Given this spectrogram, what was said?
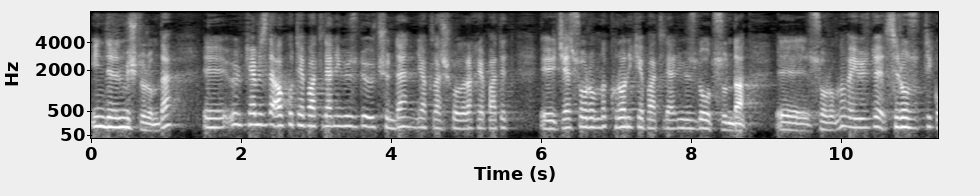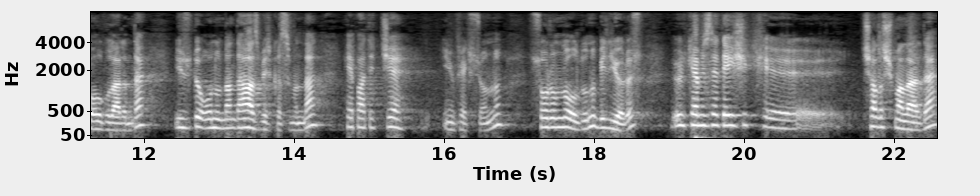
indirilmiş durumda. Ülkemizde akut hepatitlerin yüzde üçünden yaklaşık olarak hepatit e, sorumlu, kronik hepatitlerin yüzde otuzundan e, sorumlu ve yüzde sirozitik olgularında yüzde onundan daha az bir kısmından hepatit C infeksiyonunun sorumlu olduğunu biliyoruz. Ülkemizde değişik e, çalışmalarda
